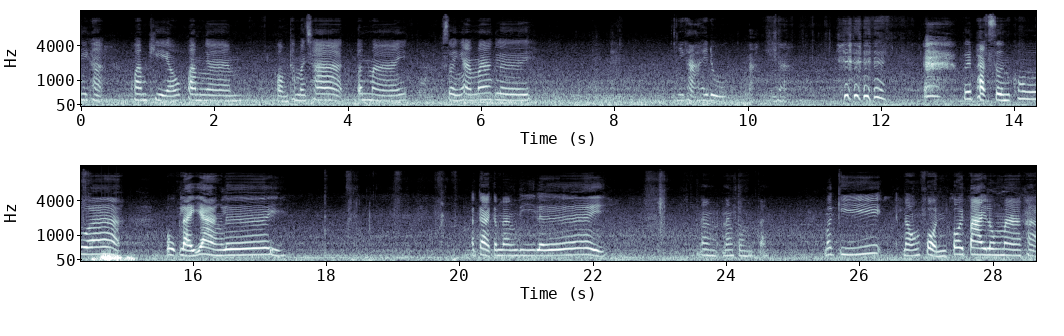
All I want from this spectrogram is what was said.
นี่ค่ะ ความเขียวความงามของธรรมชาติต้นไม้ สวยงามมากเลย นี่ค่ะให้ดูนี่ค่ะพืชผักสวนครัวปลูกหลายอย่างเลย อากาศกำลังดีเลย นั่งนั่งตรงนี้กันเมื่อกี้น้องฝนโปรยปลายลงมาค่ะ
